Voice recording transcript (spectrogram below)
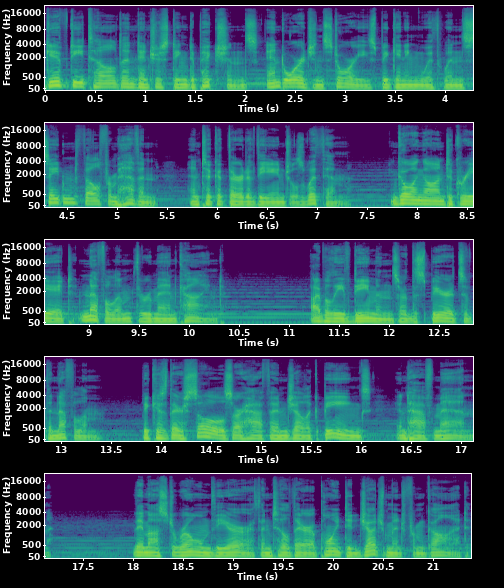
give detailed and interesting depictions and origin stories beginning with when Satan fell from heaven and took a third of the angels with him, going on to create Nephilim through mankind. I believe demons are the spirits of the Nephilim because their souls are half angelic beings and half man. They must roam the earth until their appointed judgment from God.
